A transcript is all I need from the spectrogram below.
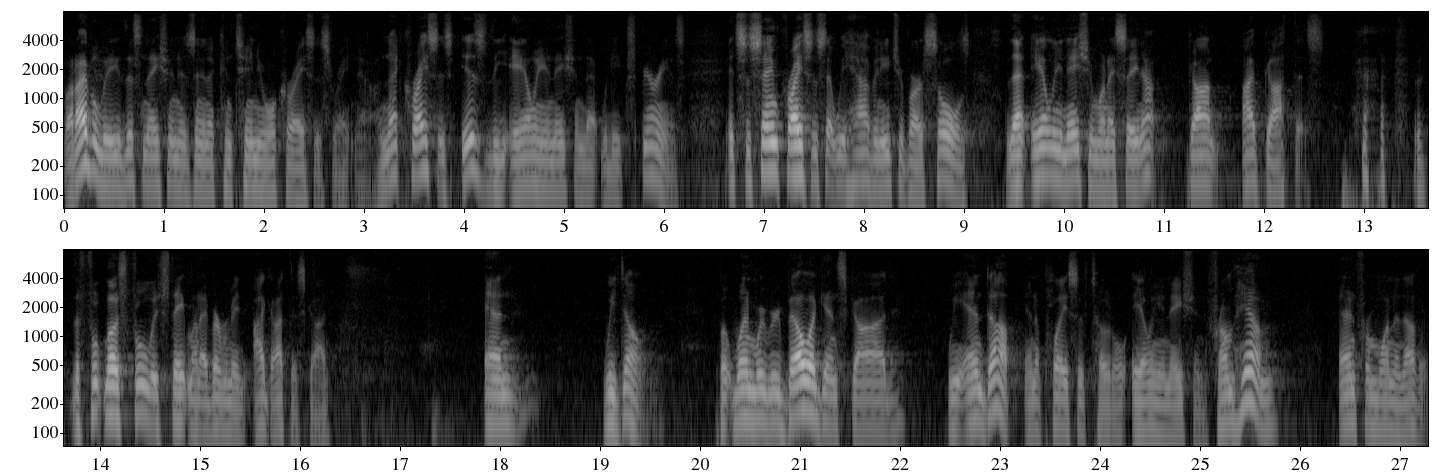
But I believe this nation is in a continual crisis right now. And that crisis is the alienation that we experience. It's the same crisis that we have in each of our souls. That alienation when I say, no, God, I've got this. the, most foolish statement I've ever made I got this, God. And we don't. But when we rebel against God, we end up in a place of total alienation from Him and from one another.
